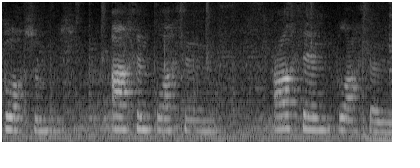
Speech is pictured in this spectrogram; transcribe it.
Blossoms. Awesome blossoms. Awesome blossoms.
